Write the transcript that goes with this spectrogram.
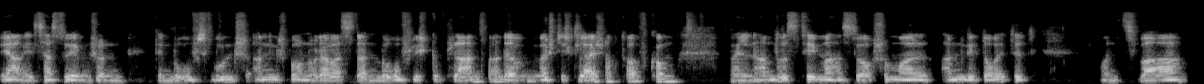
Ja, jetzt hast du eben schon den Berufswunsch angesprochen oder was dann beruflich geplant war. Da möchte ich gleich noch drauf kommen, weil ein anderes Thema hast du auch schon mal angedeutet. Und zwar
